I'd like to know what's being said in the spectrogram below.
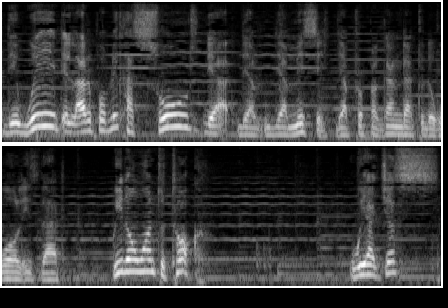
the way the La Republic has sold their, their, their message, their propaganda to the world is that we don't want to talk. We are just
